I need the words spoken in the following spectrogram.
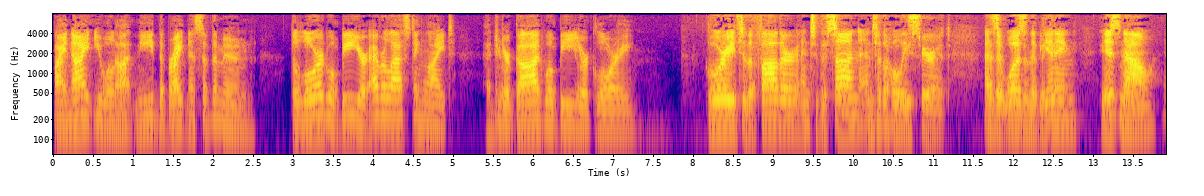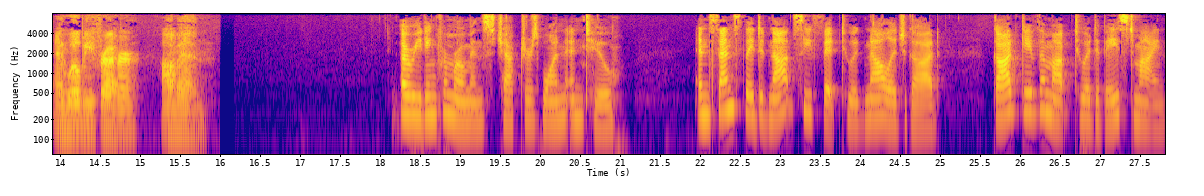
By night you will not need the brightness of the moon. The Lord will be your everlasting light, and your God will be your glory. Glory to the Father, and to the Son, and to the Holy Spirit, as it was in the beginning, is now, and will be forever. Amen. A reading from Romans chapters 1 and 2. And since they did not see fit to acknowledge God, God gave them up to a debased mind,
